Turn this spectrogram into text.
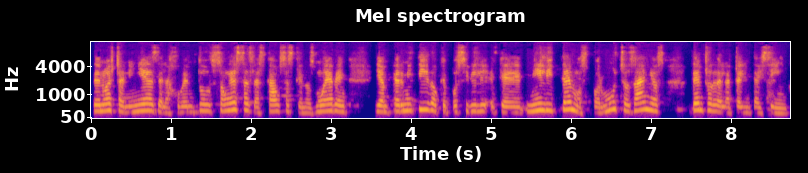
de nuestra niñez, de la juventud. Son esas las causas que nos mueven y han permitido que, que militemos por muchos años dentro de la 35.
